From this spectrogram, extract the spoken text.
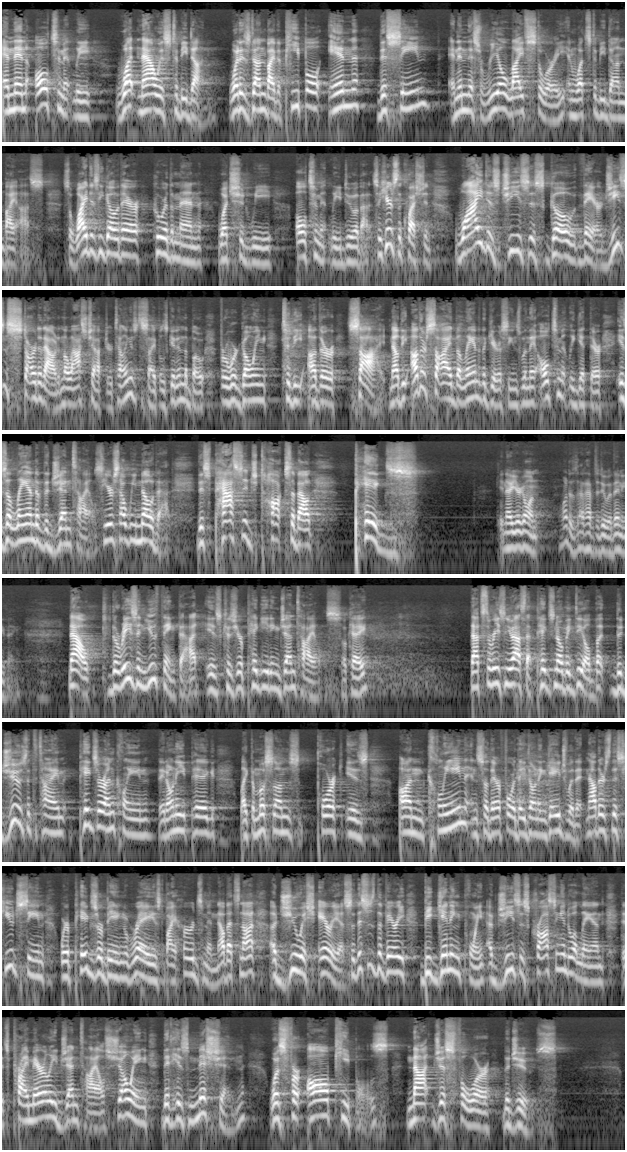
And then ultimately, what now is to be done? What is done by the people in this scene and in this real life story, and what's to be done by us. So, why does he go there? Who are the men? What should we ultimately do about it? So, here's the question Why does Jesus go there? Jesus started out in the last chapter telling his disciples, Get in the boat, for we're going to the other side. Now, the other side, the land of the Gerasenes, when they ultimately get there, is a land of the Gentiles. Here's how we know that this passage talks about pigs. Okay, now you're going, what does that have to do with anything? Now, the reason you think that is because you're pig eating Gentiles, okay? That's the reason you ask that. Pig's no big deal. But the Jews at the time, pigs are unclean. They don't eat pig. Like the Muslims, pork is unclean, and so therefore they don't engage with it. Now, there's this huge scene where pigs are being raised by herdsmen. Now, that's not a Jewish area. So, this is the very beginning point of Jesus crossing into a land that's primarily Gentile, showing that his mission was for all peoples, not just for the Jews.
